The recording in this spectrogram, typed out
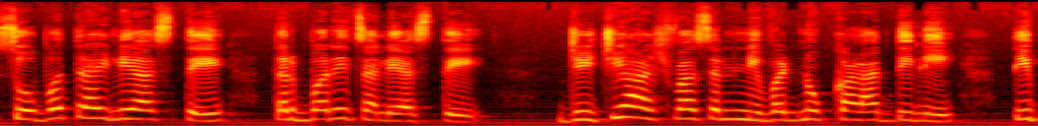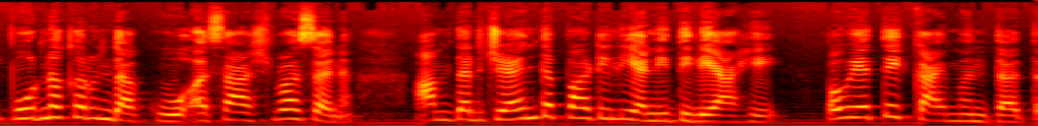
सोबत राहिली असते तर बरे झाले असते. जी जी आश्वासन निवडणूक काळात दिली ती पूर्ण करून दाखवू असं आश्वासन आमदार जयंत पाटील यांनी दिले आहे पाहूया ते काय म्हणतात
